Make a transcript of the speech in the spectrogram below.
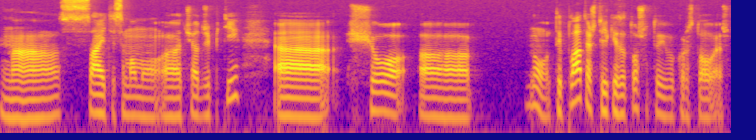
на сайті самому ChatGPT, що ну, ти платиш тільки за те, що ти використовуєш.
